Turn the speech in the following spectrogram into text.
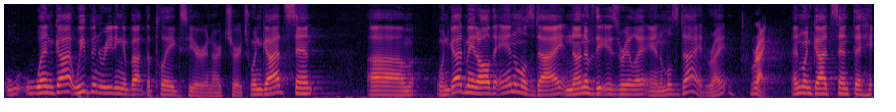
When God, we've been reading about the plagues here in our church. When God sent, um, when God made all the animals die, none of the Israelite animals died, right? Right. And when God sent the hail,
